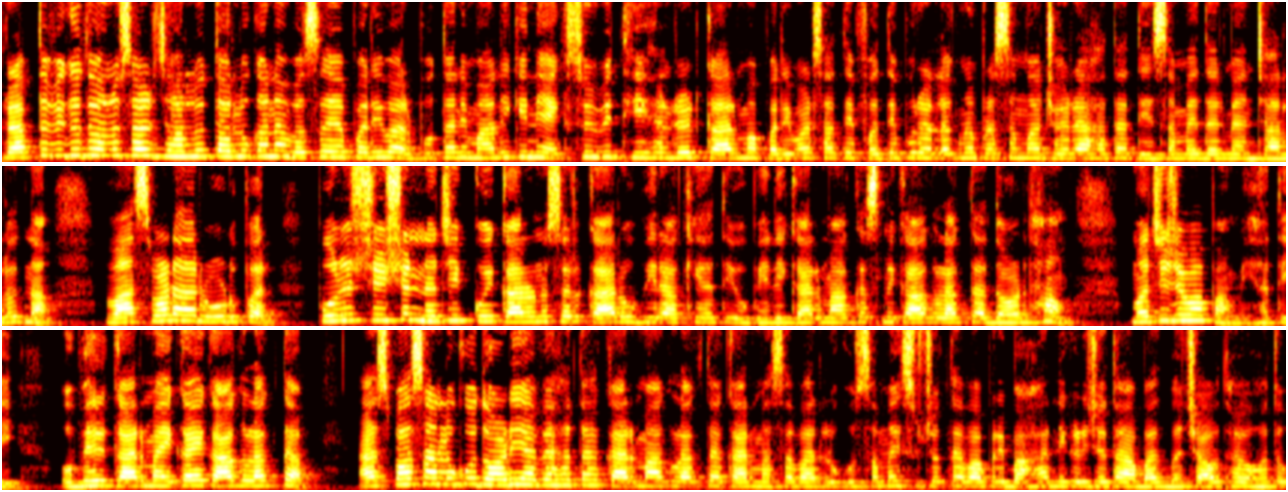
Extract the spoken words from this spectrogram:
પ્રાપ્ત વિગતો અનુસાર ઝાલોદ તાલુકાના વસૈયા પરિવાર પોતાની માલિકીની એક્સયુવી થ્રી હંડ્રેડ કારમાં પરિવાર સાથે ફતેપુરા લગ્ન પ્રસંગમાં જઈ રહ્યા હતા. તે સમય દરમિયાન ઝાલોદના વાંસવાડા રોડ પર પોલીસ સ્ટેશન નજીક કોઈ કારણોસર કાર ઊભી રાખી હતી. ઊભેલી કારમાં આકસ્મિક આગ લાગતા દોડધામ મચી જવા પામી હતી. ઊભેલ કારમાં એકાએક આગ લાગતા આસપાસના લોકો દોડી આવ્યા હતા. કારમાં આગ લાગતા કારમાં સવાર લોકો સમય સૂચકતા વાપરી બહાર નીકળી જતા આ બાદ બચાવ થયો હતો.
